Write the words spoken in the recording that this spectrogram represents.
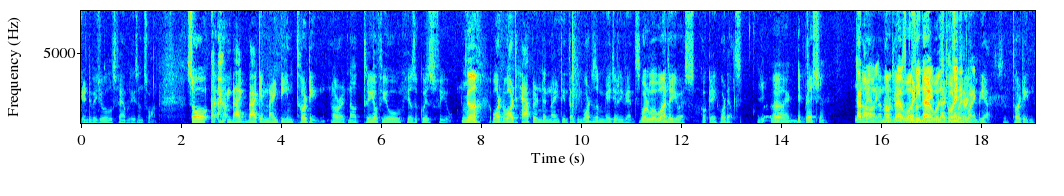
individuals, families, and so on. So back back in 1913. All right, now three of you. Here's a quiz for you. Uh, What what happened in 1913? What are the major events World War in One. the U.S.? Okay, what else? Uh, depression. Not No, really. no, No, not that really. wasn't. That 29. was That was 23. 2020. Yeah, so 13.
